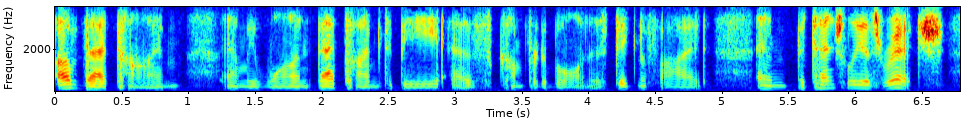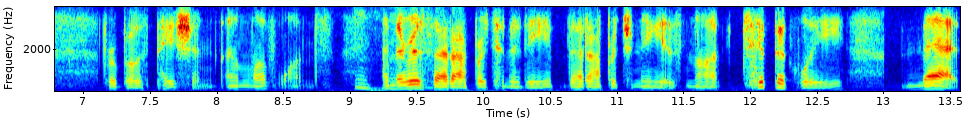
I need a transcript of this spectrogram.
of that time and we want that time to be as comfortable and as dignified and potentially as rich for both patient and loved ones. And there is that opportunity. That opportunity is not typically met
